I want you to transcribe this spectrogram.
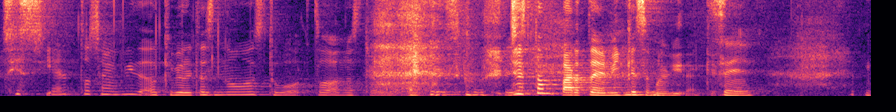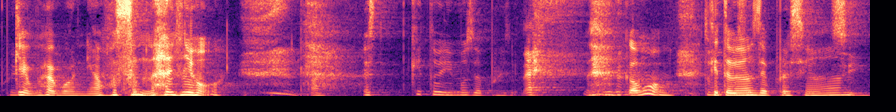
Sí, es cierto, se me ha olvidado que violetas no estuvo toda nuestra vida. Es como- ya es tan parte de mí que se me olvida. Que, Sí. Pero- Que huevoneamos un año. Ah, es- que tuvimos depresión. ¿Cómo? que tuvimos depresión. Sí.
